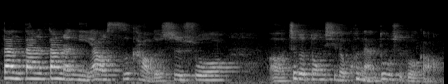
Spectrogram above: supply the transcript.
但当然当然你要思考的是说，呃，这个东西的困难度是多高？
